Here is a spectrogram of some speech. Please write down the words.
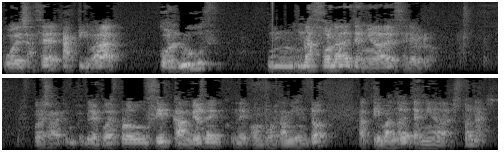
puedes hacer activar con luz una zona determinada del cerebro. le puedes producir cambios de, comportamiento activando determinadas zonas.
